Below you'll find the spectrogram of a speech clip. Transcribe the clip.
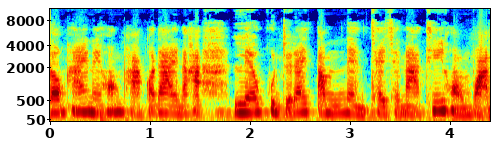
ร้องไห้ในห้องพักก็ได้นะคะ แล้วคุณจะได้ตำแหน่งชัยชนะที่หอมหวาน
